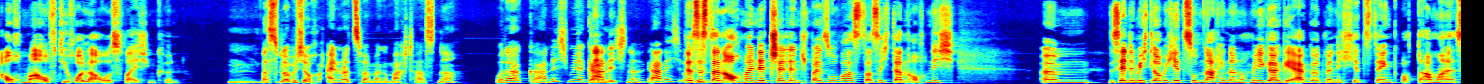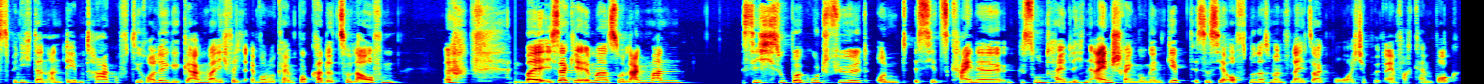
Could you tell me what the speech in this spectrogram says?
auch mal auf die Rolle ausweichen können. Hm, was du, glaube ich, auch ein oder zweimal gemacht hast, ne? Oder gar nicht mehr? Gar nee. nicht, ne? Gar nicht? Okay. Das ist dann auch meine Challenge bei sowas, dass ich dann auch nicht. Ähm, das hätte mich, glaube ich, jetzt so im Nachhinein noch mega geärgert, wenn ich jetzt denke, oh, damals bin ich dann an dem Tag auf die Rolle gegangen, weil ich vielleicht einfach nur keinen Bock hatte zu laufen. weil ich sage ja immer, solange man sich super gut fühlt und es jetzt keine gesundheitlichen Einschränkungen gibt, ist es ja oft nur, dass man vielleicht sagt, boah, ich habe heute einfach keinen Bock.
